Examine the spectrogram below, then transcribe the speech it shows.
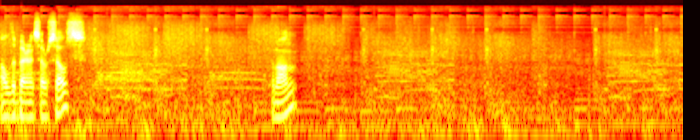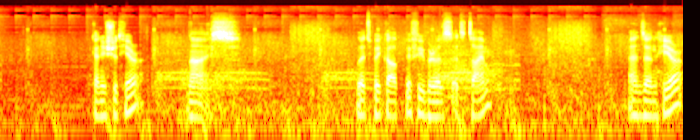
all the barons ourselves. Come on. Can you shoot here? Nice. Let's pick up a few barrels at a time. And then here.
